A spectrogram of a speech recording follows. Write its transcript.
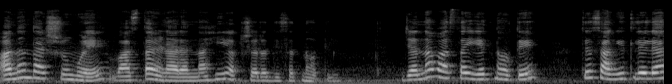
आनंदाश्रूमुळे वाचता येणाऱ्यांना ही अक्षरं दिसत नव्हती. ज्यांना वाचता येत नव्हते ते सांगितलेल्या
